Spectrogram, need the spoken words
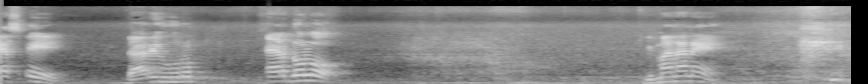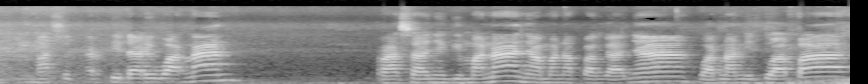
S E dari huruf R dulu. Gimana nih? Maksud arti dari warnan rasanya gimana nyaman apa enggaknya warnan itu apa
